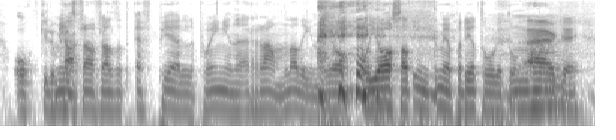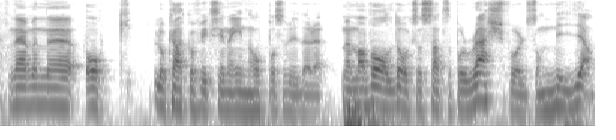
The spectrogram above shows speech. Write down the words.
Och Lukaku... Minns framförallt att FPL-poängen ramlade in och jag, och jag satt inte med på det tåget då. Nej. Okay. Nej men eh, och Lukaku fick sina inhopp och så vidare. Men man valde också att satsa på Rashford som nia.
